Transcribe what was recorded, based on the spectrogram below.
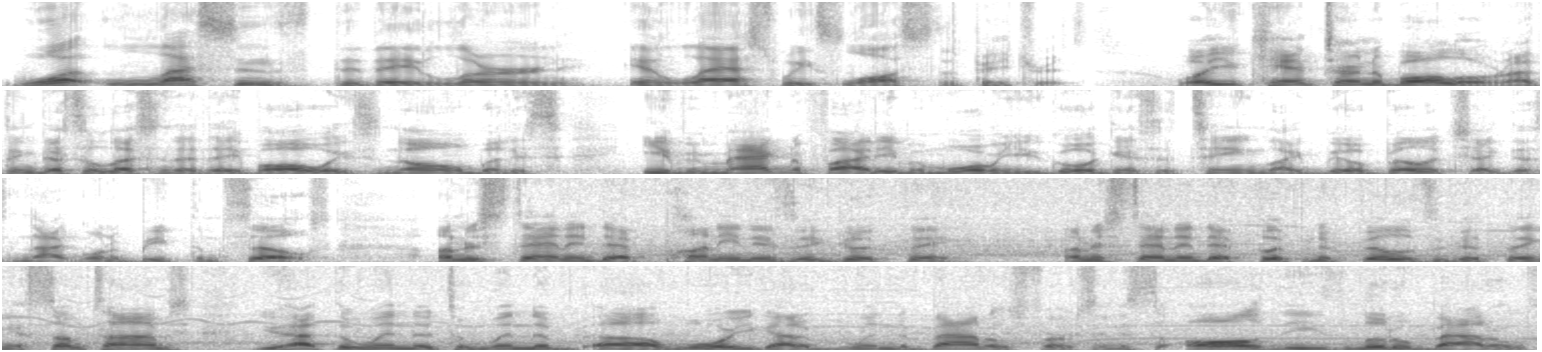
What lessons did they learn in last week's loss to the Patriots? Well, you can't turn the ball over. And I think that's a lesson that they've always known, but it's even magnified even more when you go against a team like Bill Belichick that's not going to beat themselves. Understanding that punting is a good thing. Understanding that flipping the field is a good thing. And sometimes you have to win the, to win the uh, war, you got to win the battles first. And it's all these little battles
